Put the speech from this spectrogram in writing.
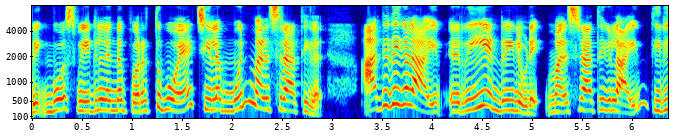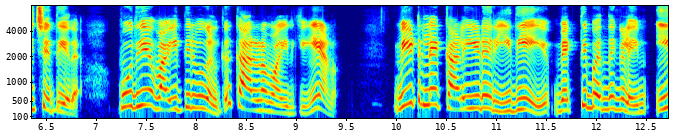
ബിഗ് ബോസ് വീട്ടിൽ നിന്ന് പുറത്തുപോയ ചില മുൻ മത്സരാർത്ഥികൾ അതിഥികളായും റീ എൻട്രിയിലൂടെ മത്സരാർത്ഥികളായും തിരിച്ചെത്തിയത് പുതിയ വഴിത്തിരിവുകൾക്ക് കാരണമായിരിക്കുകയാണ്. വീട്ടിലെ കളിയുടെ രീതിയെയും വ്യക്തിബന്ധങ്ങളെയും ഈ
